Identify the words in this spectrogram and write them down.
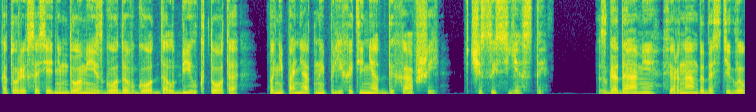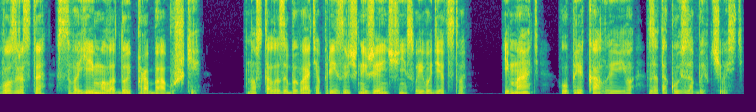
которые в соседнем доме из года в год долбил кто-то по непонятной прихоти не отдыхавший в часы съесты. С годами Фернанда достигла возраста своей молодой прабабушки, но стала забывать о призрачной женщине своего детства, и мать упрекала ее за такую забывчивость.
